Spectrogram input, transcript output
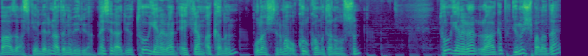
bazı askerlerin adını veriyor. Mesela diyor Tuğ General Ekrem Akalın Ulaştırma Okul Komutanı olsun. Tuğ General Ragıp Gümüşbala'da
